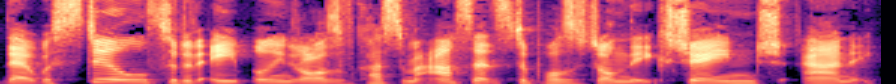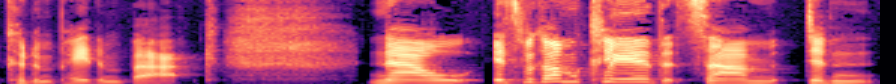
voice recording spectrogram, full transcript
there was still sort of $8 billion of customer assets deposited on the exchange and it couldn't pay them back. Now, it's become clear that Sam didn't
